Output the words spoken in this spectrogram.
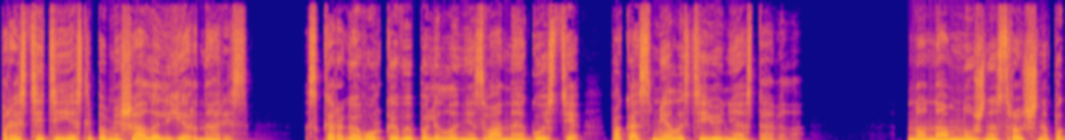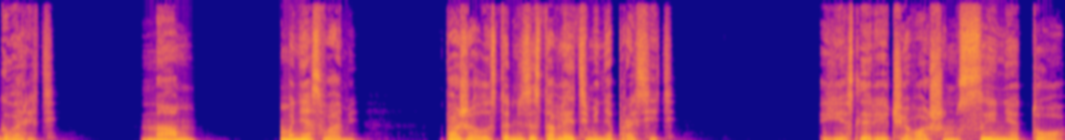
«Простите, если помешала Льер Нарис», — скороговоркой выпалила незваная гостья, пока смелость ее не оставила. «Но нам нужно срочно поговорить». «Нам?» Мне с вами. Пожалуйста, не заставляйте меня просить. Если речь о вашем сыне, то...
